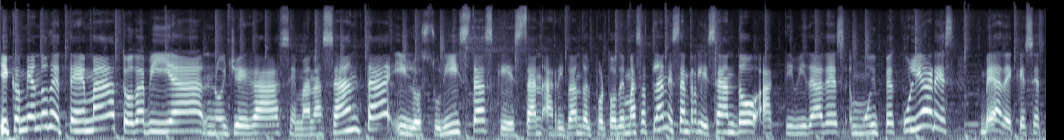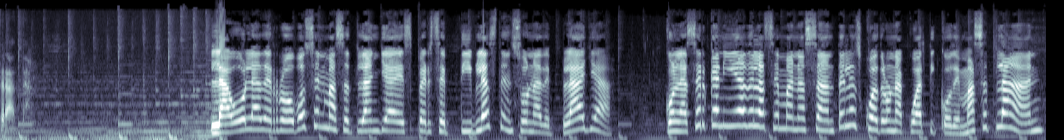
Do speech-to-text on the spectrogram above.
Y cambiando de tema, todavía no llega Semana Santa y los turistas que están arribando al puerto de Mazatlán están realizando actividades muy peculiares. Vea de qué se trata. La ola de robos en Mazatlán ya es perceptible hasta en zona de playa. Con la cercanía de la Semana Santa, el Escuadrón Acuático de Mazatlán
